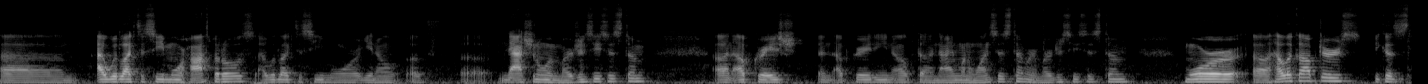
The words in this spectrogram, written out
Um, I would like to see more hospitals. I would like to see more, you know, of uh, national emergency system, an upgrade an upgrading of the 911 system or emergency system, more uh, helicopters because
